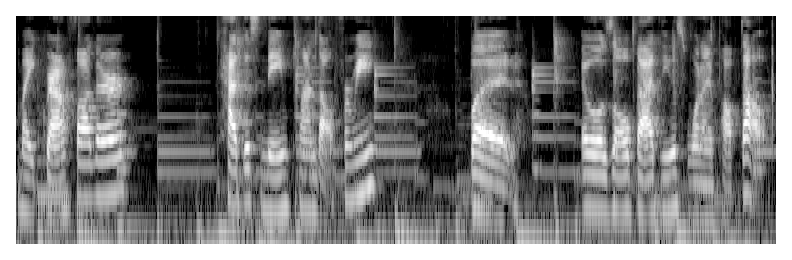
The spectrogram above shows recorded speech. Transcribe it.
my grandfather had this name planned out for me, but it was all bad news when I popped out.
